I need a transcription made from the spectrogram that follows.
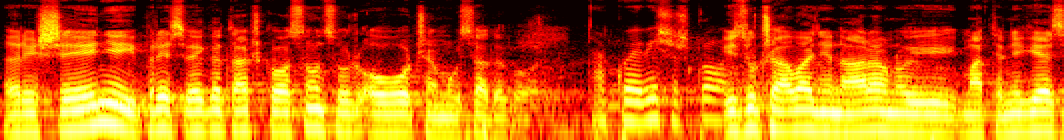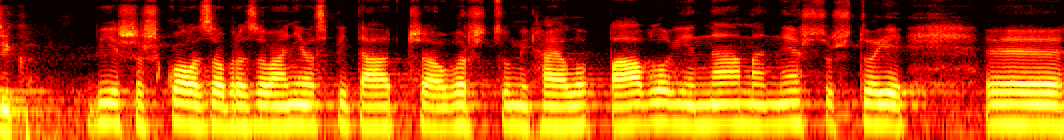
rešenje i pre svega tačka osnovca ovo o čemu sada govorimo. Tako je, više škola. Izučavanje naravno i maternih jezika. Viša škola za obrazovanje vaspitača u Vršcu Mihajlo Pavlov je nama nešto što je e,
